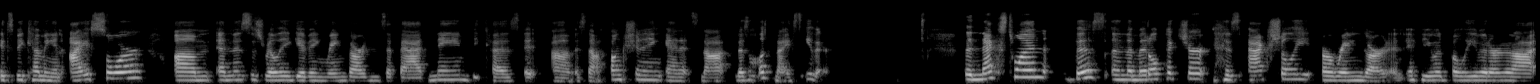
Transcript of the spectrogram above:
It's becoming an eyesore. Um, and this is really giving rain gardens a bad name because it um, is not functioning and it's not, doesn't look nice either. The next one, this in the middle picture is actually a rain garden, if you would believe it or not.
